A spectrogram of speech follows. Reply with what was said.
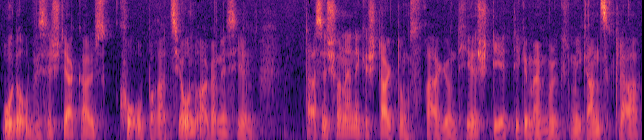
oder ob wir sie stärker als Kooperation organisieren, das ist schon eine Gestaltungsfrage. Und hier steht die Gemeinwohlökonomie ganz klar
